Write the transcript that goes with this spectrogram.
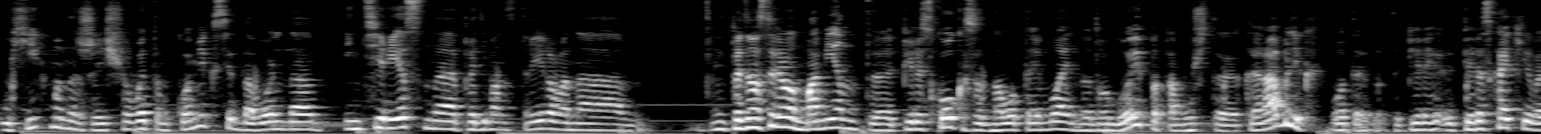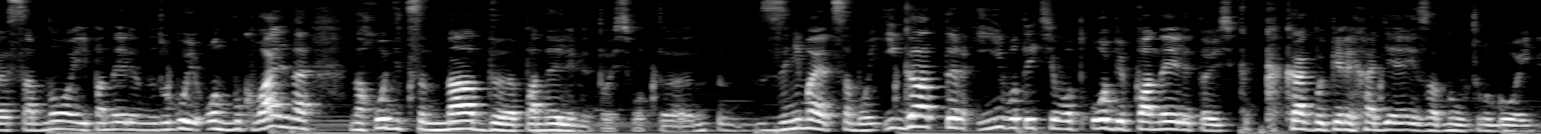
у Хикмана же еще в этом комиксе довольно интересно продемонстрировано продемонстрирован момент э, перескока с одного таймлайна на другой, потому что кораблик, вот этот, перескакивая с одной панели на другую, он буквально находится над панелями, то есть вот э, занимает собой и гаттер, и вот эти вот обе панели, то есть как бы переходя из одной в другой.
